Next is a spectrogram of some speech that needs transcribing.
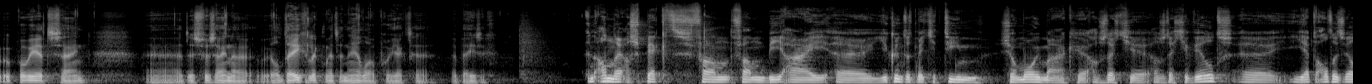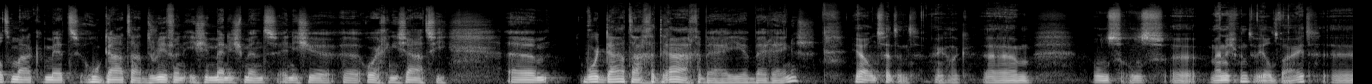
we proberen te zijn. Uh, dus we zijn er wel degelijk met een heel hoop projecten mee bezig. Een ander aspect van, van BI, je kunt het met je team zo mooi maken als dat je, als dat je wilt. je hebt altijd wel te maken met hoe data-driven is je management en is je organisatie. Um, Wordt data gedragen bij, uh, bij Renus? Ja, ontzettend eigenlijk. Um, ons ons uh, management wereldwijd uh,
